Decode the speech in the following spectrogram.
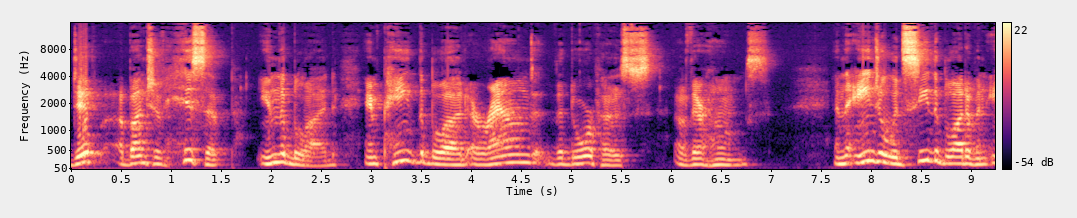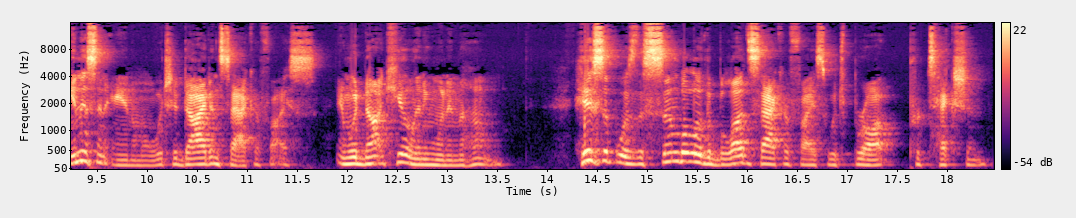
dip a bunch of hyssop in the blood, and paint the blood around the doorposts of their homes. And the angel would see the blood of an innocent animal which had died in sacrifice, and would not kill anyone in the home. Hyssop was the symbol of the blood sacrifice which brought protection.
